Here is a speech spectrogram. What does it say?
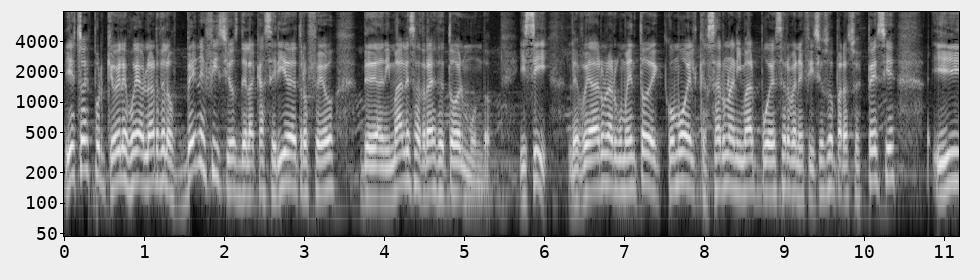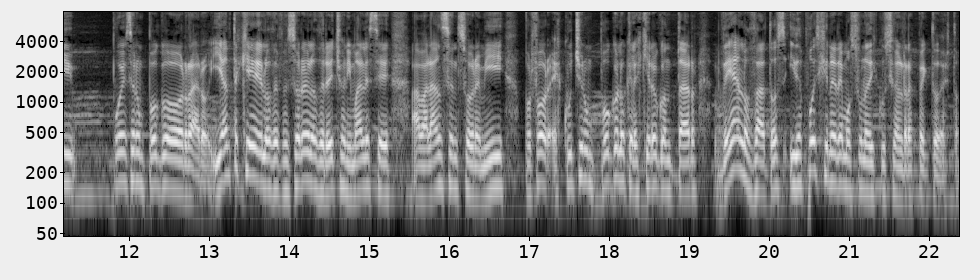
Y esto es porque hoy les voy a hablar de los beneficios de la cacería de trofeo de animales a través de todo el mundo. Y sí, les voy a dar un argumento de cómo el cazar un animal puede ser beneficioso para su especie y puede ser un poco raro. Y antes que los defensores de los derechos animales se abalancen sobre mí, por favor, escuchen un poco lo que les quiero contar, vean los datos y después generemos una discusión al respecto de esto.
